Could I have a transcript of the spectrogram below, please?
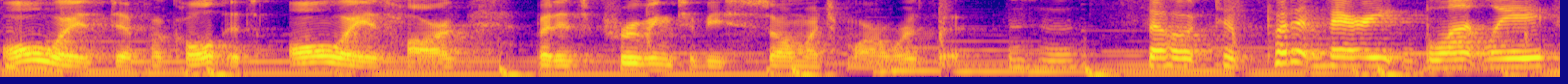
always difficult, it's always hard, but it's proving to be so much more worth it. Mm-hmm. So, to put it very bluntly,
